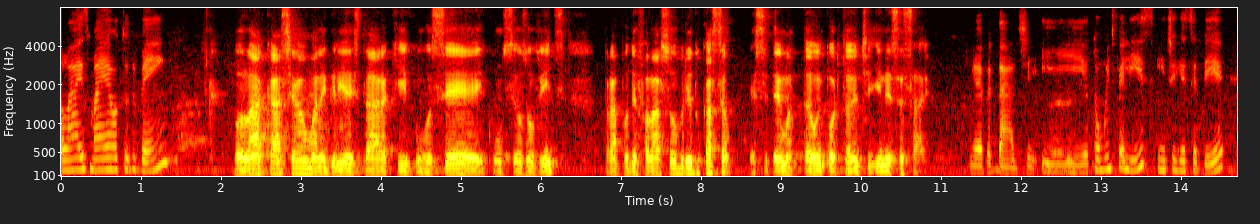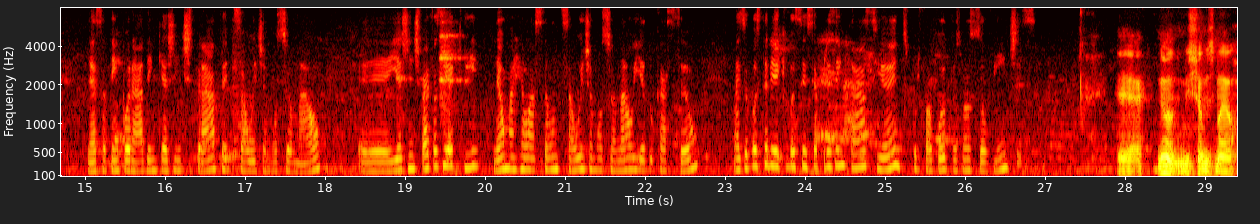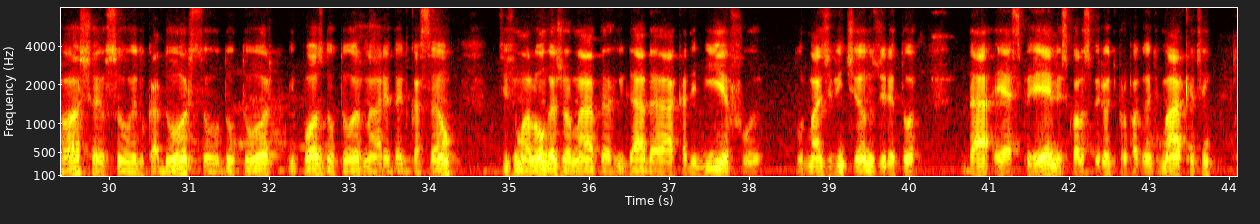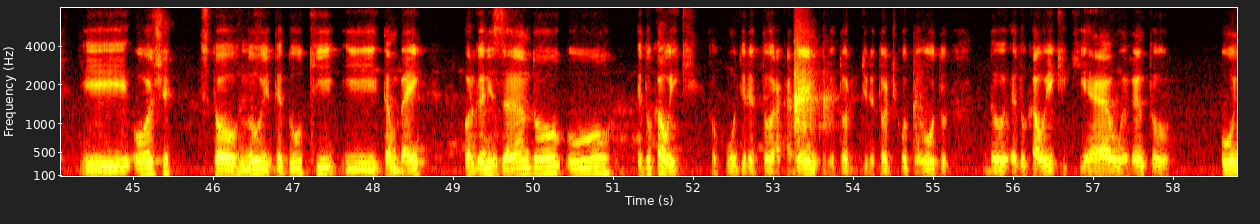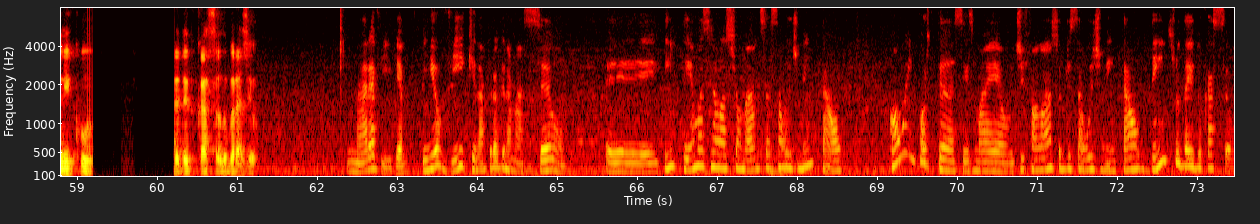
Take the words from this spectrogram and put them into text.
Olá, Ismael, tudo bem? Olá, Cássia, é uma alegria estar aqui com você e com seus ouvintes para poder falar sobre educação, esse tema tão importante e necessário. É verdade. E eu estou muito feliz em te receber nessa temporada em que a gente trata de saúde emocional. É, e a gente vai fazer aqui né, uma relação de saúde emocional e educação. Mas eu gostaria que você se apresentasse antes, por favor, para os nossos ouvintes. É, eu me chamo Ismael Rocha, eu sou educador, sou doutor e pós-doutor na área da educação. Tive uma longa jornada ligada à academia, fui por mais de 20 anos diretor da ESPM, Escola Superior de Propaganda e Marketing, e hoje estou no ITEDUC e também organizando o EducaWeek. Estou como diretor acadêmico, diretor, diretor de conteúdo do EducaWeek, que é um evento único da educação no Brasil. Maravilha. E eu vi que na programação é, tem temas relacionados à saúde mental. Qual a importância, Ismael, de falar sobre saúde mental dentro da educação?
